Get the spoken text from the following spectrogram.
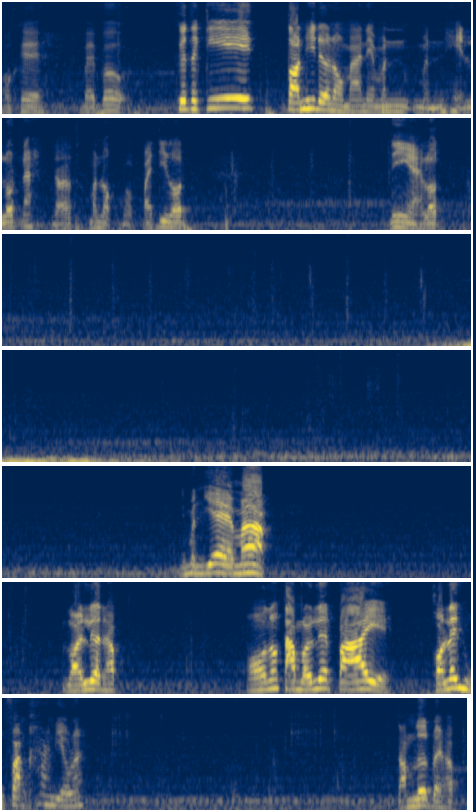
โอเค ไบเบิล คือตะกี้ตอนที่เดินออกมาเนี่ย มันเหมือนเห็นรถนะเดี๋ยวมันออกบอกไปที่รถ นี่ไงรถ นี่มันแย่มาก รอยเลือดครับ อ๋อ ต้องตามรอยเลือดไป ขอเล่นหูฟังข้างเดียวนะ ตามเลือดไปครับ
